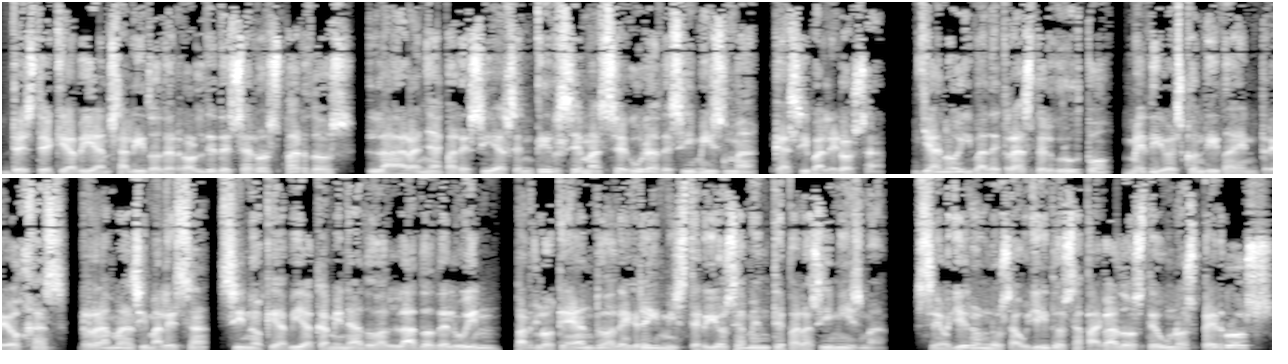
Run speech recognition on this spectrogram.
Desde que habían salido de Rolde de Cerros Pardos, la araña parecía sentirse más segura de sí misma, casi valerosa. Ya no iba detrás del grupo, medio escondida entre hojas, ramas y maleza, sino que había caminado al lado de Luin, parloteando alegre y misteriosamente para sí misma. Se oyeron los aullidos apagados de unos perros,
